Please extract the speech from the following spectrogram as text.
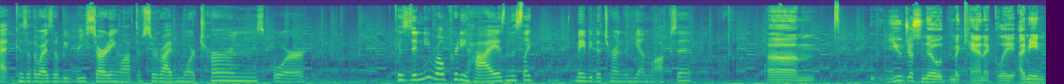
Because otherwise, it'll be restarting. We'll have to survive more turns, or because didn't he roll pretty high? Isn't this like maybe the turn that he unlocks it? Um, you just know mechanically. I mean,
